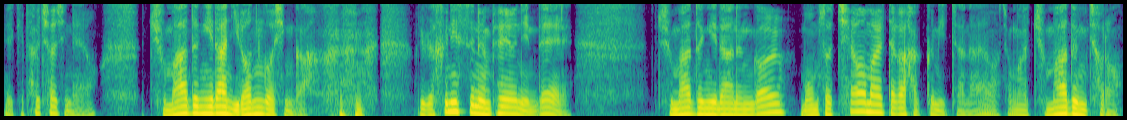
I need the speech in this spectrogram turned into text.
이렇게 펼쳐지네요. 주마등이란 이런 것인가? 우리가 흔히 쓰는 표현인데 주마등이라는 걸 몸소 체험할 때가 가끔 있잖아요. 정말 주마등처럼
